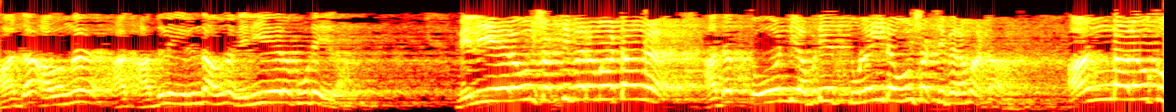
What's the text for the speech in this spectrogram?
அத அவங்க அதுல இருந்து அவங்க வெளியேறக்கூட இயலாம் வெளியேறவும் சக்தி பெற மாட்டாங்க அதை தோண்டி அப்படியே துளையிடவும் சக்தி பெற மாட்டாங்க அந்த அளவுக்கு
